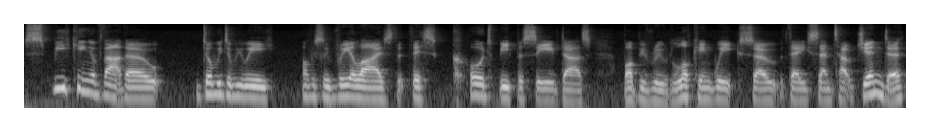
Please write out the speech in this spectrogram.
Speaking of that, though, WWE obviously realised that this could be perceived as Bobby Roode looking weak, so they sent out Jinder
